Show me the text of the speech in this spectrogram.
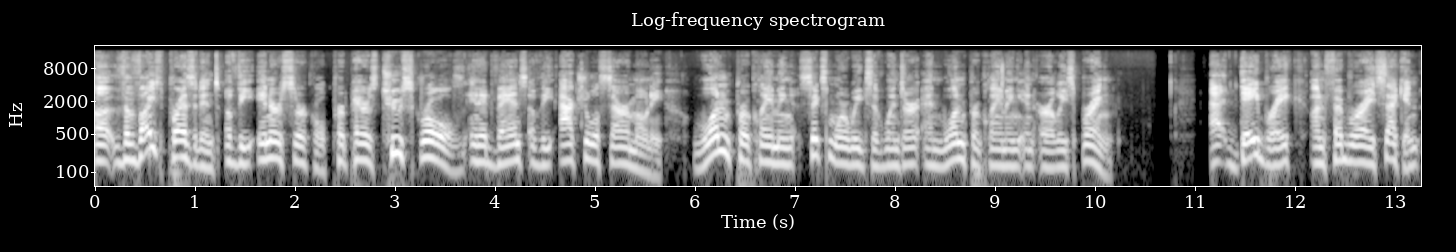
Uh, the vice president of the inner circle prepares two scrolls in advance of the actual ceremony, one proclaiming six more weeks of winter and one proclaiming an early spring. At daybreak on February 2nd,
